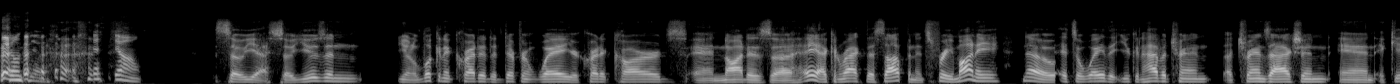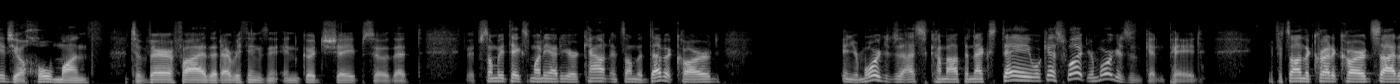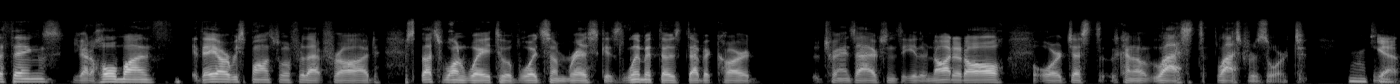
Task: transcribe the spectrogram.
don't do it. Just don't. so yeah so using you know looking at credit a different way your credit cards and not as uh, hey i can rack this up and it's free money. No it's a way that you can have a tran a transaction and it gives you a whole month to verify that everything's in, in good shape so that if somebody takes money out of your account and it's on the debit card and your mortgage has to come out the next day well guess what? Your mortgage isn't getting paid if it's on the credit card side of things, you got a whole month. They are responsible for that fraud. So that's one way to avoid some risk is limit those debit card transactions to either not at all or just kind of last last resort. Gotcha. Yeah.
